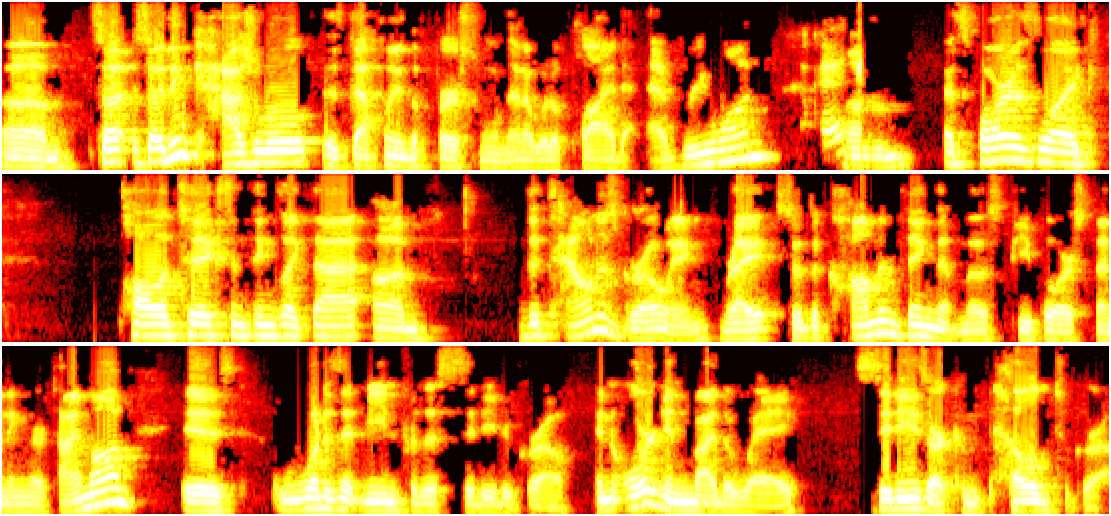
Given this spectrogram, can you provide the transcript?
Um, so, so I think casual is definitely the first one that I would apply to everyone. Okay. Um, as far as like politics and things like that, um, the town is growing, right? So the common thing that most people are spending their time on is what does it mean for this city to grow? In Oregon, by the way, cities are compelled to grow.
